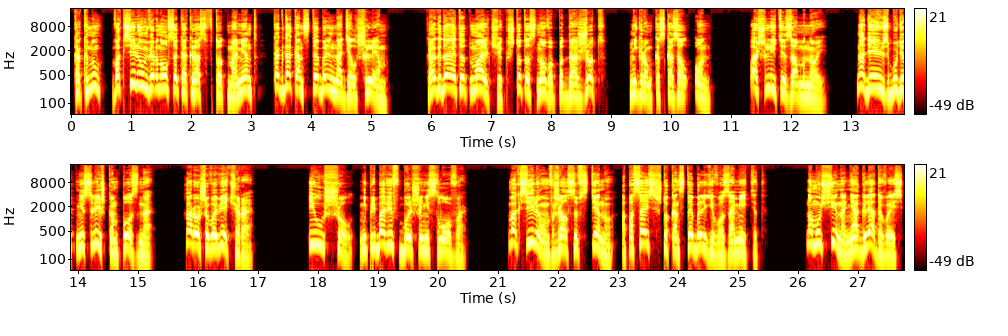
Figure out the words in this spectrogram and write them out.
К окну Ваксилиум вернулся как раз в тот момент, когда констебль надел шлем. «Когда этот мальчик что-то снова подожжет, негромко сказал он. «Пошлите за мной. Надеюсь, будет не слишком поздно. Хорошего вечера». И ушел, не прибавив больше ни слова. Ваксилиум вжался в стену, опасаясь, что констебль его заметит. Но мужчина, не оглядываясь,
